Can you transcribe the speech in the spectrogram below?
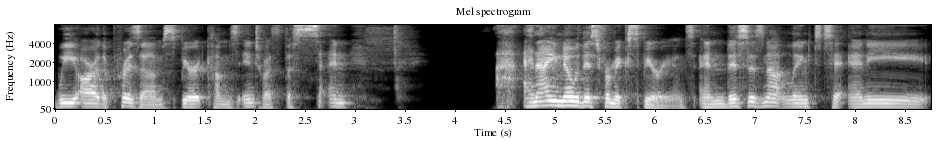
we are the prism spirit comes into us the and and i know this from experience and this is not linked to any uh,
